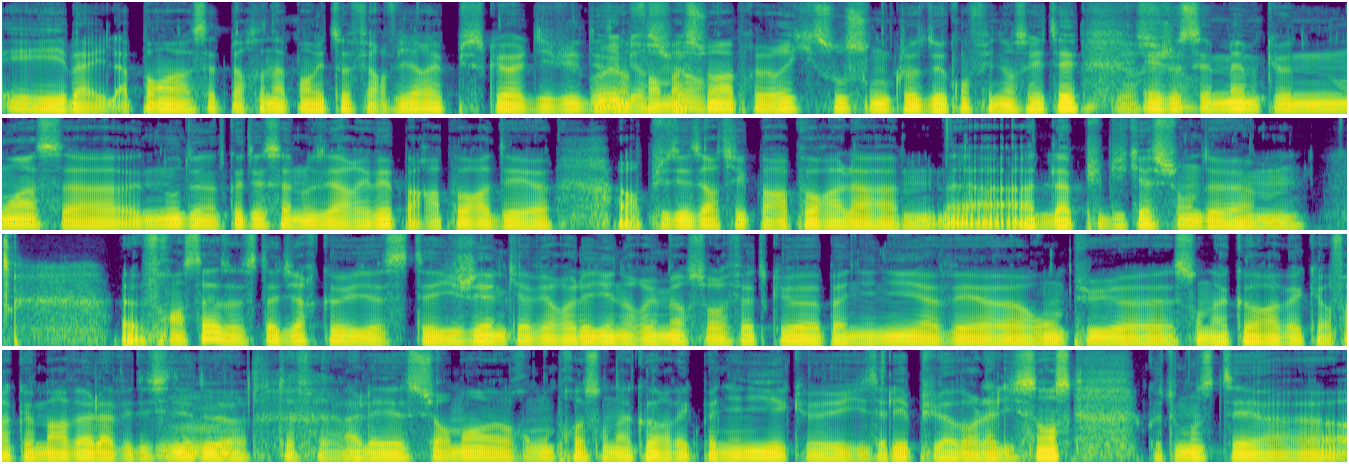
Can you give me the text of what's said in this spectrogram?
et bah, il a pas, cette personne n'a pas envie de se faire virer, puisqu'elle divulgue des Oui, informations a priori qui sous son clause de confidentialité. Et je sais même que moi, ça, nous de notre côté, ça nous est arrivé par rapport à des, euh, alors plus des articles par rapport à la, à, à de la publication de euh, française, c'est-à-dire que c'était IGN qui avait relayé une rumeur sur le fait que Panini avait euh, rompu euh, son accord avec, enfin que Marvel avait décidé de Mmh, ouais. sûrement euh, rompre son accord avec Panini et qu'ils allaient plus avoir la licence, que tout le monde s'était euh,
